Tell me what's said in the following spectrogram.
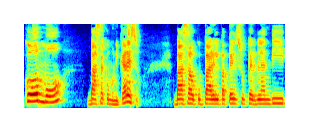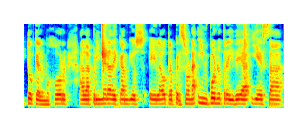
cómo vas a comunicar eso. Vas a ocupar el papel súper blandito que a lo mejor a la primera de cambios eh, la otra persona impone otra idea y esa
